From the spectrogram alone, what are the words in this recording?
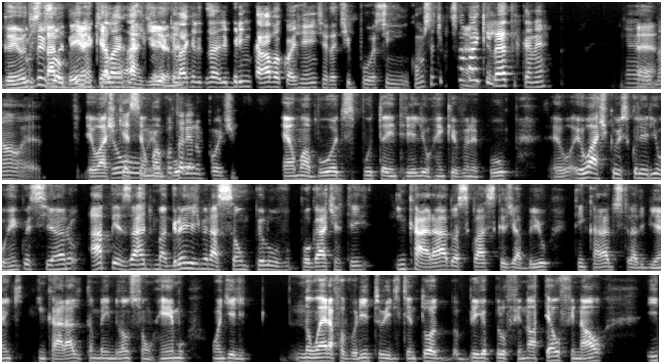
ganhou de estrada bem, aquela, aquela, né? que ele, ele, brincava com a gente, era tipo assim, como se tivesse uma é. bike elétrica, né? É, é. Não, é, eu acho eu, que essa é uma boa, no pod. É uma boa disputa entre ele e o Henk Evenepoel. Eu, eu acho que eu escolheria o Renko esse ano, apesar de uma grande admiração pelo Pogacar ter encarado as clássicas de abril, ter encarado o Strade Bianchi, encarado também Milão São Remo, onde ele não era favorito, ele tentou a briga pelo final até o final, e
